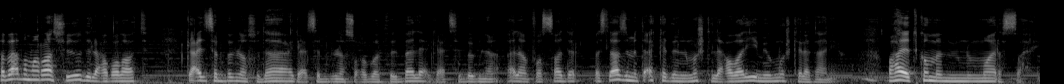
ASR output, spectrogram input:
فبعض المرات شدود العضلات قاعد يسبب لنا صداع قاعد يسبب لنا صعوبة في البلع قاعد يسبب لنا ألم في الصدر. بس لازم نتأكد إن المشكلة عضلية مو مشكلة ثانية. وهذه تكون من الممارس الصحي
